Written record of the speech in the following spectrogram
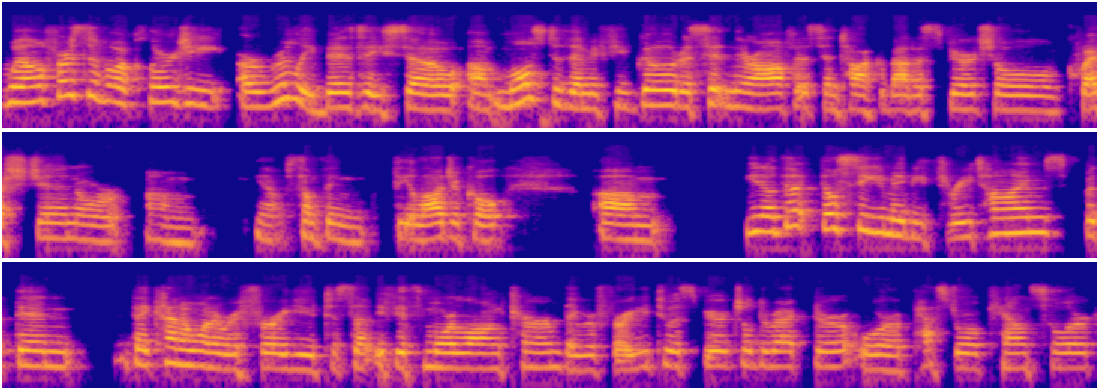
well, first of all, clergy are really busy. So, um, most of them, if you go to sit in their office and talk about a spiritual question or um, you know something theological um, you know they'll, they'll see you maybe three times but then they kind of want to refer you to some if it's more long term they refer you to a spiritual director or a pastoral counselor.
